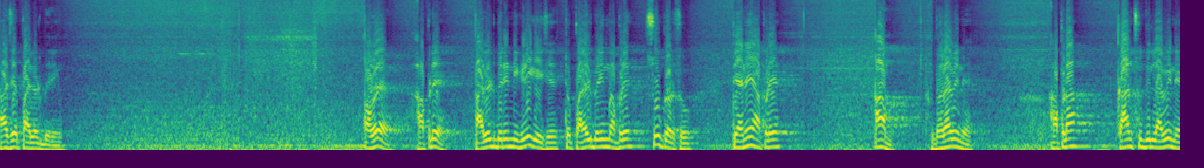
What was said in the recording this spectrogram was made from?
આ છે પાયલોટ બેરિંગ હવે આપણે પાયલોટ બેરિંગ નીકળી ગઈ છે, તો પાયલોટ બેરિંગમાં આપણે શું કરશું? તેને આપણે આમ ભરાવીને, આપણા કાન સુધી લાવીને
